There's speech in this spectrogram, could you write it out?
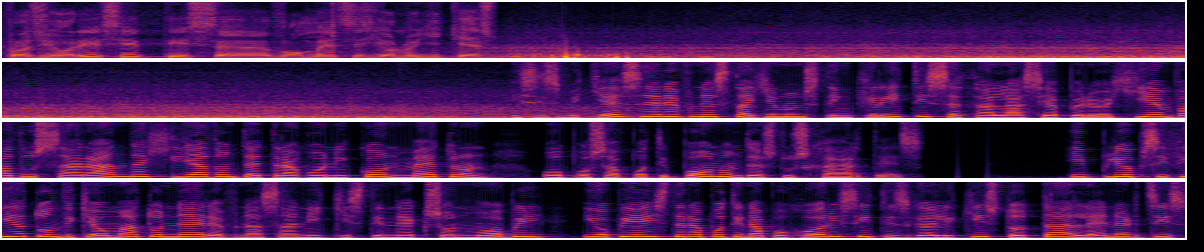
προσδιορίσει τις ε, δομές τις γεωλογικές. Οι σεισμικές έρευνες θα γίνουν στην Κρήτη σε θαλάσσια περιοχή εμβαδού 40.000 τετραγωνικών μέτρων, όπως αποτυπώνονται στους χάρτες. Η πλειοψηφία των δικαιωμάτων έρευνας ανήκει στην ExxonMobil, η οποία ύστερα από την αποχώρηση της γαλλικής Total Energies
